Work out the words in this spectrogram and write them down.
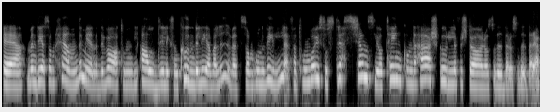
Eh, men det som hände med henne det var att hon aldrig liksom kunde leva livet som hon ville. För att hon var ju så stresskänslig och tänk om det här skulle förstöra och så vidare och så vidare.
